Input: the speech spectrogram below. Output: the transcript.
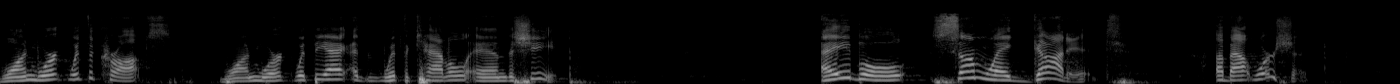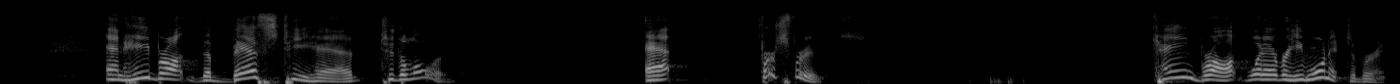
One worked with the crops, one worked with the, with the cattle and the sheep. Abel, some way, got it about worship. And he brought the best he had to the Lord at first fruits. Cain brought whatever he wanted to bring.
